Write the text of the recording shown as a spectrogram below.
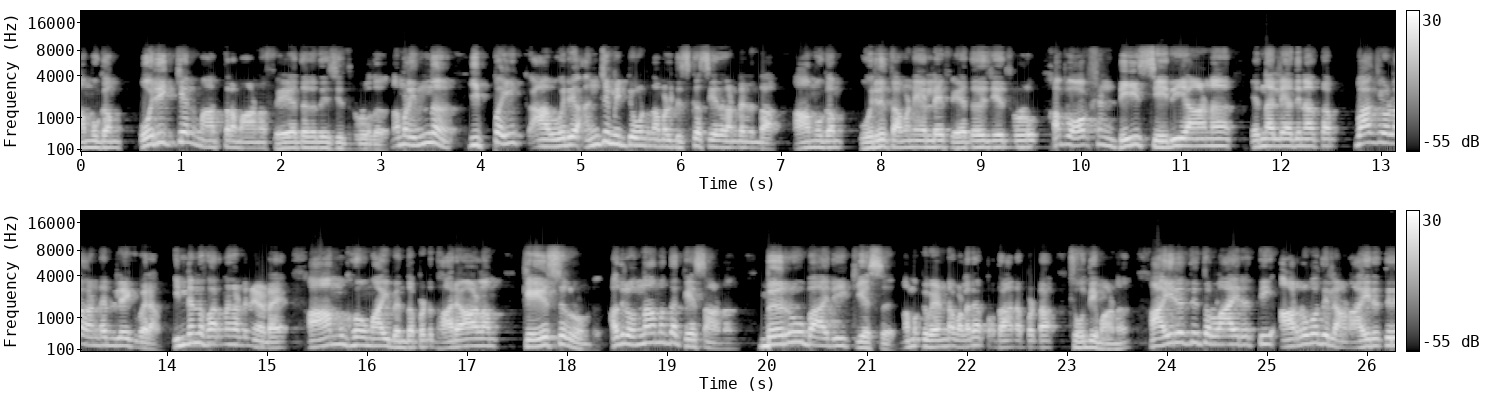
ആമുഖം ഒരിക്കൽ മാത്രമാണ് ഭേദഗതി ചെയ്തിട്ടുള്ളത്. നമ്മൾ ഇന്ന് ഇപ്പൊ ഈ ഒരു അഞ്ച് മിനിറ്റ് കൊണ്ട് നമ്മൾ ഡിസ്കസ് ചെയ്ത കണ്ടത് എന്താ? ആമുഖം ഒരു തവണയല്ലേ ഭേദഗതി ചെയ്തിട്ടുള്ളൂ. അപ്പോൾ ഓപ്ഷൻ ഡി ശരിയാണ് എന്നല്ലേ അതിനർത്ഥം? ബാക്കിയുള്ള കണ്ടന്റിലേക്ക് വരാം. ഇന്ത്യൻ ഭരണഘടനയുടെ ആമുഖവുമായി ബന്ധപ്പെട്ട് ധാരാളം കേസുകളുണ്ട്. അതിൽ ഒന്നാമത്തെ കേസാണ് ബെറുബാരി കേസ് നമുക്ക് വേണ്ട വളരെ പ്രധാനപ്പെട്ട ചോദ്യമാണ്. ആയിരത്തി തൊള്ളായിരത്തി അറുപതിലാണ് ആയിരത്തി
